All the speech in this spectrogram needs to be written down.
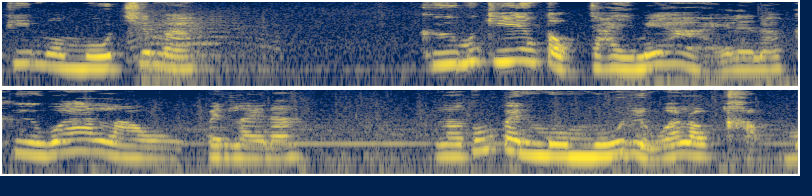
พี่มมุดใช่ไหมคือเมื่อกี้ยังตกใจไม่หายเลยนะ คือว่าเราเป็นอะไรนะ เราต้องเป็นมมูดหรือว่าเราขับม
